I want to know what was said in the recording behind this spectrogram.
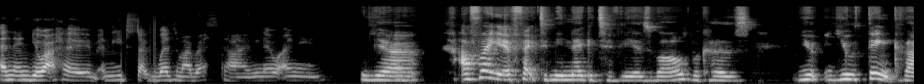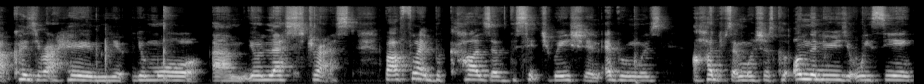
and then you're at home, and you just like, where's my rest time? You know what I mean? Yeah. Um, I feel like it affected me negatively as well because you you think that because you're at home you, you're more um, you're less stressed. But i feel like because of the situation everyone was 100% more stressed because on the news you're always seeing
